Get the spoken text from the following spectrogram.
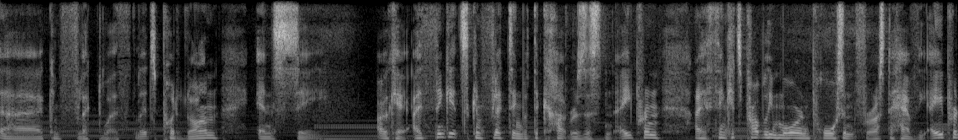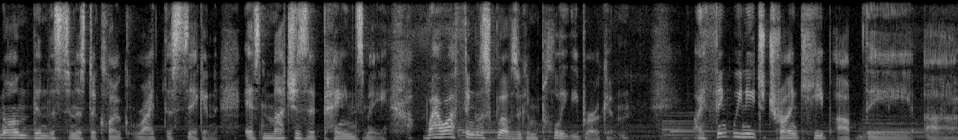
uh, conflict with? Let's put it on and see. Okay, I think it's conflicting with the cut resistant apron. I think it's probably more important for us to have the apron on than the sinister cloak right this second, as much as it pains me. Wow, our fingerless gloves are completely broken. I think we need to try and keep up the uh,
